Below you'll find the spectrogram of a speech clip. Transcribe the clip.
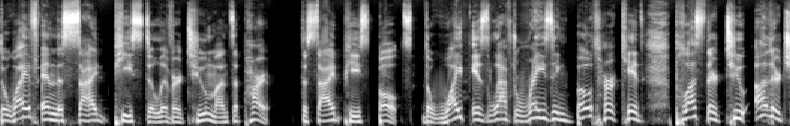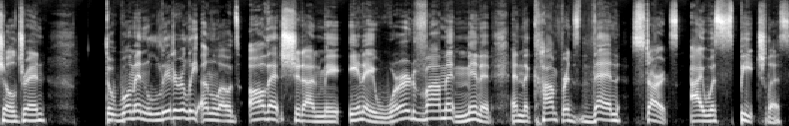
The wife and the side piece deliver two months apart the side piece bolts. The wife is left raising both her kids plus their two other children. The woman literally unloads all that shit on me in a word vomit minute, and the conference then starts. I was speechless.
